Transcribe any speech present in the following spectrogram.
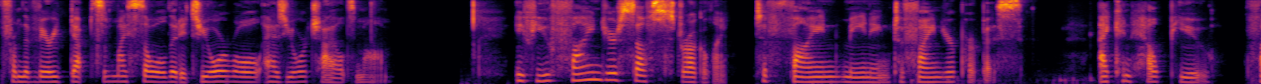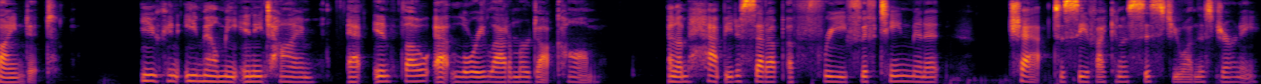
from the very depths of my soul that it's your role as your child's mom. If you find yourself struggling to find meaning, to find your purpose, I can help you find it. You can email me anytime at info at lorilatimer.com. And I'm happy to set up a free 15 minute chat to see if I can assist you on this journey.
